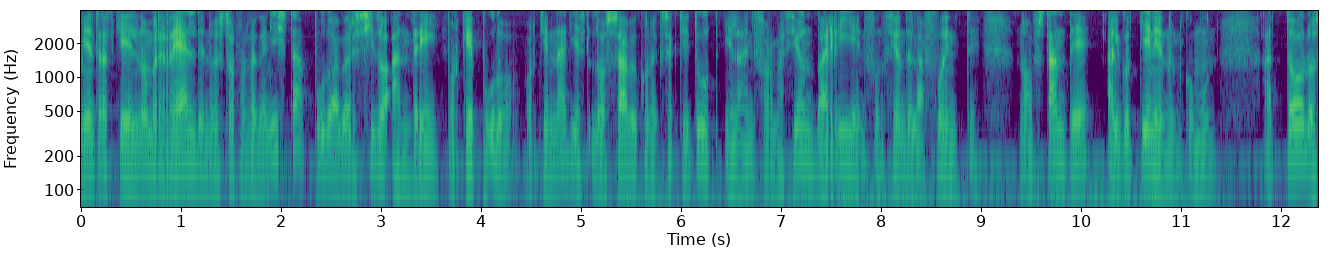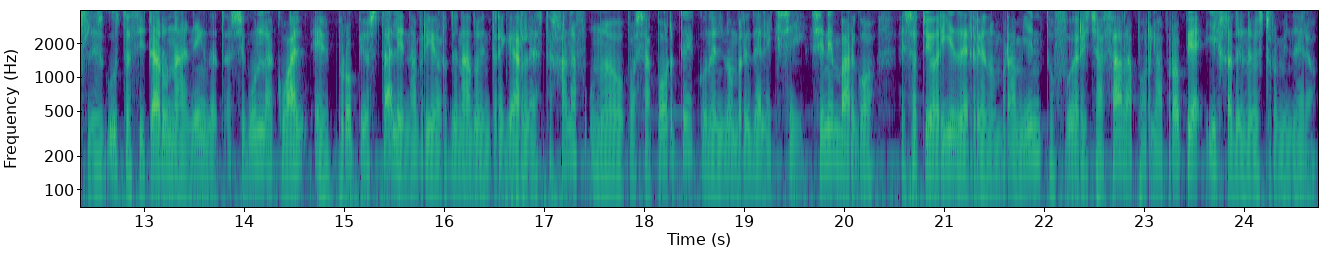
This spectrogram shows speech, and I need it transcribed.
mientras que el nombre real de nuestro protagonista pudo haber sido Andrei. ¿Por qué pudo? Porque nadie lo sabe con exactitud y la información varía en función de la fuente. No obstante, algo tienen en común A todos les gusta citar una anécdota según la cual el propio Stalin habría ordenado entregarle a Stajanov un nuevo pasaporte con el nombre de Alexei. Sin embargo, esa teoría de renombramiento fue rechazada por la propia hija de nuestro minero,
